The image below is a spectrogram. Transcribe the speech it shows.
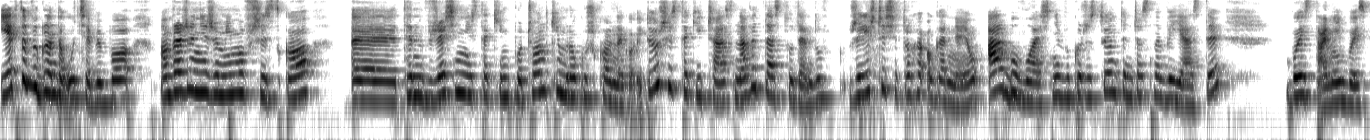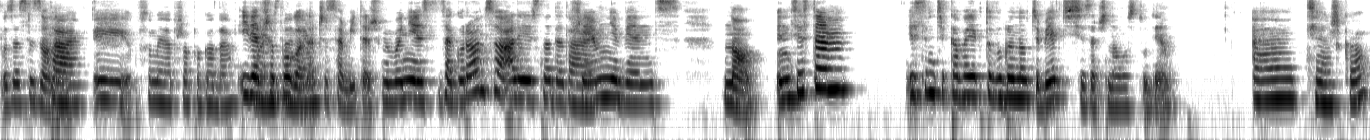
I jak to wygląda u Ciebie? Bo mam wrażenie, że mimo wszystko e, ten wrzesień jest takim początkiem roku szkolnego i to już jest taki czas, nawet dla studentów, że jeszcze się trochę ogarniają albo właśnie wykorzystują ten czas na wyjazdy, bo jest taniej, bo jest poza sezonem. Tak, i w sumie lepsza pogoda. I lepsza pogoda zdaniem. czasami też, bo nie jest za gorąco, ale jest nadal tak. przyjemnie, więc no. Więc jestem, jestem ciekawa, jak to wygląda u Ciebie. Jak Ci się zaczynało studia? E, ciężko.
